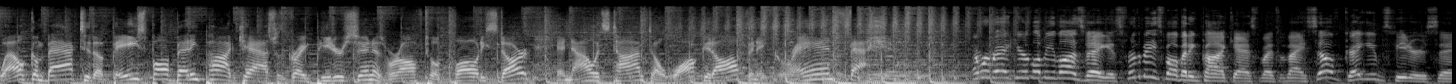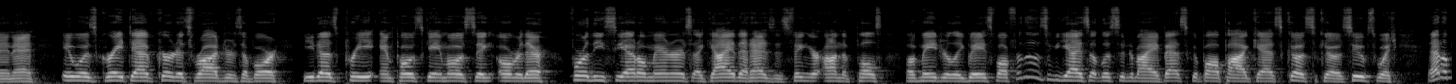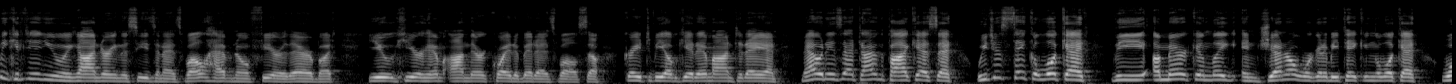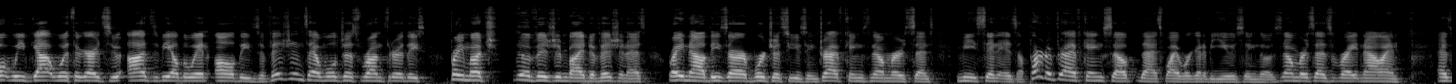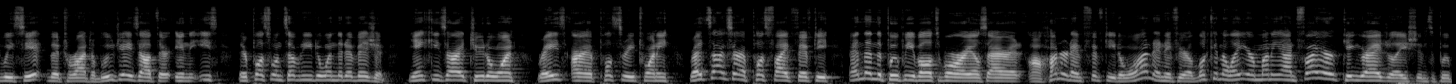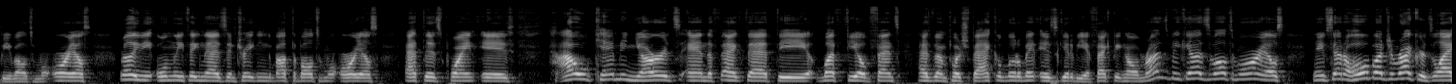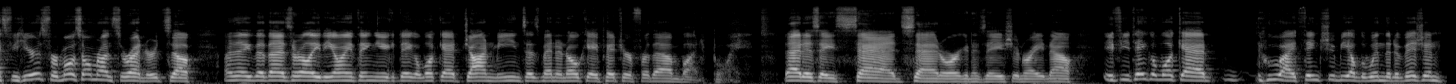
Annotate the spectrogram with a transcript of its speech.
Welcome back to the Baseball Betting Podcast with Greg Peterson as we're off to a quality start, and now it's time to walk it off in a grand fashion. And we're back here in lovely Las Vegas for the Baseball Betting Podcast with myself, Greg Hughes Peterson, and it was great to have Curtis Rogers aboard. He does pre and post game hosting over there for the Seattle Mariners, a guy that has his finger on the pulse of Major League Baseball. For those of you guys that listen to my basketball podcast, Coast to Coast Hoops, which that'll be continuing on during the season as well, have no fear there, but you hear him on there quite a bit as well. So great to be able to get him on today. And now it is that time of the podcast that we just take a look at the American League in general. We're going to be taking a look at what we've got with regards to odds to be able to win all these divisions, and we'll just run through these pretty much division by division. As right now, these are we're just using DraftKings numbers since VSIN is a part of DraftKings, so that's why we're going to be using those numbers as of right now. And as we see it, the Toronto Blue Jays out there in the East, they're plus 170 to win the division. Yankees are at 2 to 1, Rays are at plus 320, Red Sox are at plus 550, and then the poopy Baltimore Orioles are at 150 to 1. And if you're looking to light your money on fire, congratulations, the poopy Baltimore Orioles. Really, the only thing that is intriguing about the Baltimore Orioles at this point is how Camden Yards and the fact that the left field fence has been pushed back a little bit is going to be affecting home runs because Baltimore Orioles, they've set a whole bunch of records the last few years for most home runs surrendered. So I think that that's really the only thing you can take a look at. John Means has been an okay pitcher for them, but boy, that is a sad, sad organization right now. If you take a look at who I think should be able to win the division,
